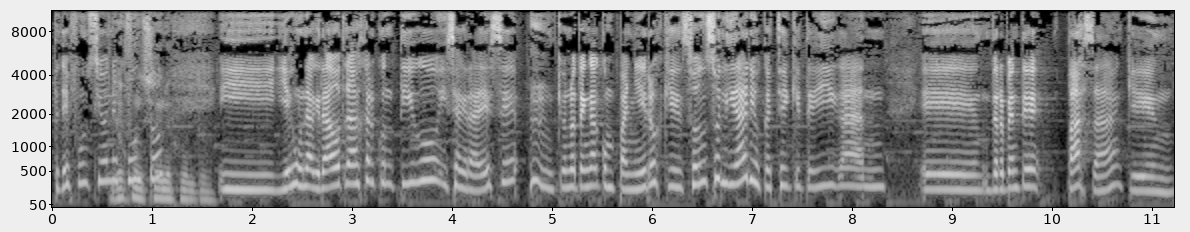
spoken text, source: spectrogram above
tres funciones Tres juntos. funciones juntos. Y, y es un agrado trabajar contigo y se agradece que uno tenga compañeros que son solidarios, ¿cachai? Que te digan, eh, de repente pasa que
